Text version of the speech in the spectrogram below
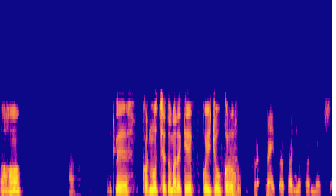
હા. એટલે ઘરનો જ છે તમારે કે કોઈ જોબ કરો છો? નહીં ઘરનો ઘરનો જ છે.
